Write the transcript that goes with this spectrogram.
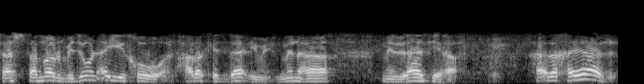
تستمر بدون أي قوة الحركة الدائمة منها من ذاتها. هذا خيال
